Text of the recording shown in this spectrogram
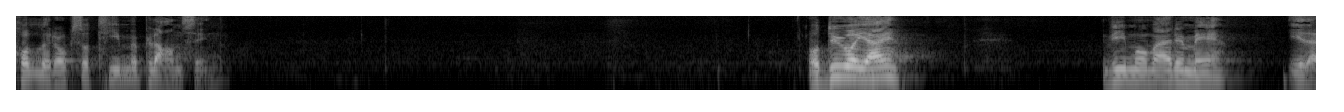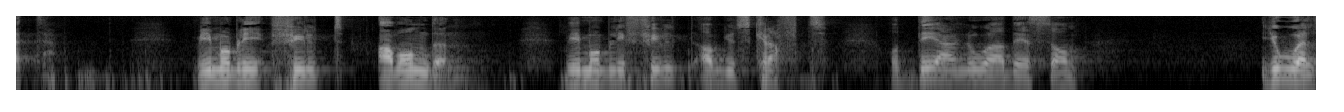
holder også timeplanen sin. Og du og jeg, vi må være med i dette. Vi må bli fylt av Ånden. Vi må bli fylt av Guds kraft. Og det er noe av det som Joel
